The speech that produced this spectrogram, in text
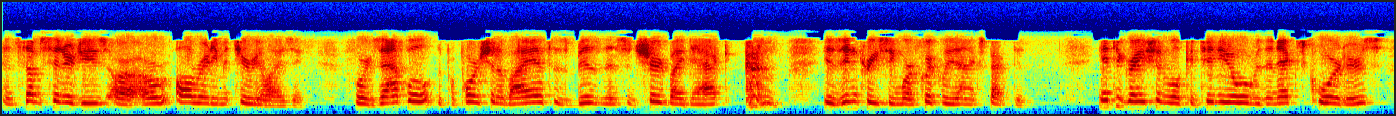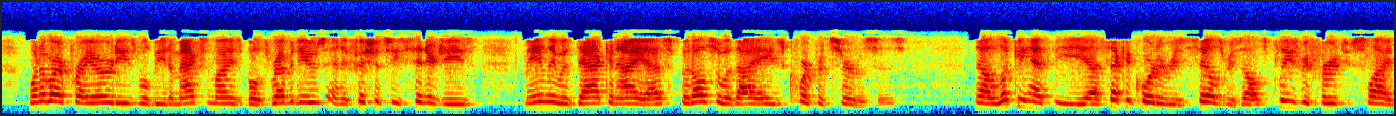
and some synergies are already materializing. For example, the proportion of IAS's business insured by DAC is increasing more quickly than expected. Integration will continue over the next quarters. One of our priorities will be to maximize both revenues and efficiency synergies, mainly with DAC and IS, but also with iA's corporate services. Now, looking at the uh, second quarter sales results, please refer to slide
